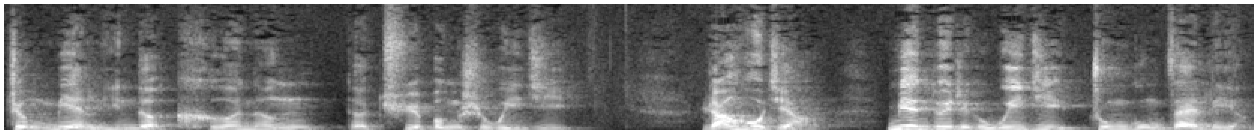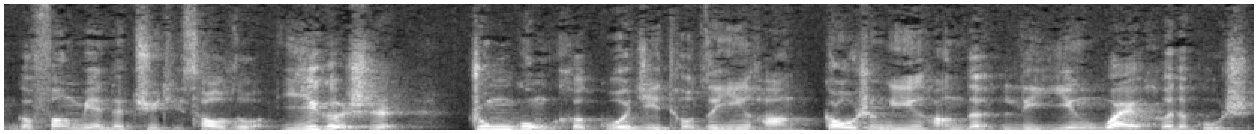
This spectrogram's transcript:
正面临的可能的雪崩式危机，然后讲面对这个危机，中共在两个方面的具体操作：一个是中共和国际投资银行高盛银行的里应外合的故事，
